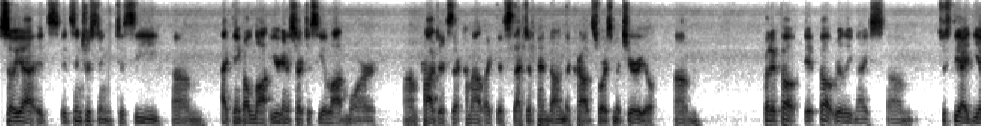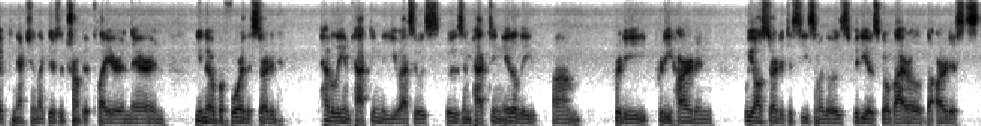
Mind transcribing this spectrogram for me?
so yeah, it's it's interesting to see. Um, I think a lot. You're going to start to see a lot more um, projects that come out like this that depend on the crowdsourced material. Um, but it felt it felt really nice. Um, just the idea of connection, like there's a trumpet player in there, and you know before this started heavily impacting the U.S., it was it was impacting Italy um, pretty pretty hard, and we all started to see some of those videos go viral of the artists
